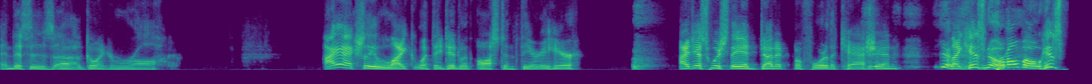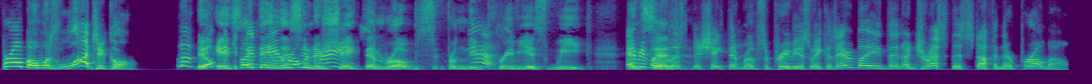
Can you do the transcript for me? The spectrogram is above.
and this is uh, going to Raw. I actually like what they did with Austin Theory here. I just wish they had done it before the cash in. yeah Like his no, promo, his promo was logical. Look, it's like they listened to shake them ropes from the previous week Everybody said listened to Shake Them Ropes the previous week because everybody then addressed this stuff in their promo.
